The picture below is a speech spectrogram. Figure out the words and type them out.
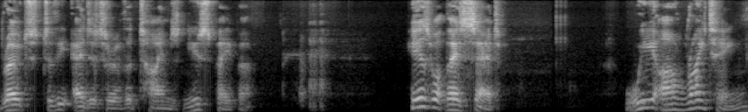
wrote to the editor of the Times newspaper. Here's what they said. We are writing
